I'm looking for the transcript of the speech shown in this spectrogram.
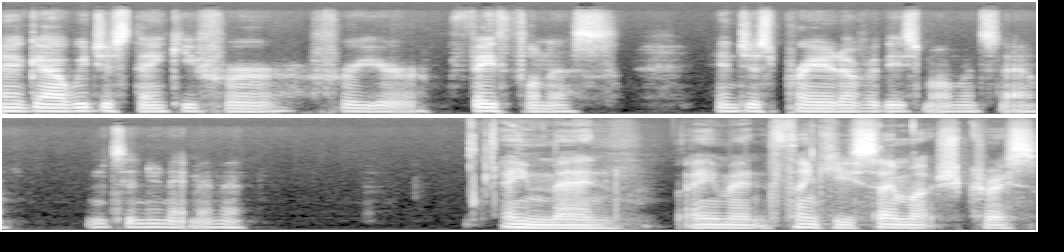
and God, we just thank you for for your faithfulness and just pray it over these moments now. It's in your name, amen. Amen. Amen. Thank you so much, Chris.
